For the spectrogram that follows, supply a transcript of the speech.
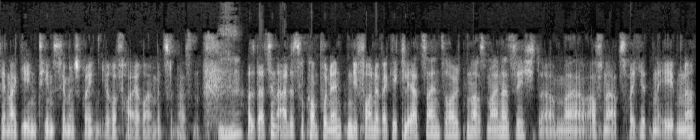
den agilen Teams dementsprechend ihre Freiräume zu lassen. Mhm. Also das sind alles so Komponenten, die vorneweg geklärt sein sollten aus meiner Sicht ähm, auf einer abstrahierten Ebene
